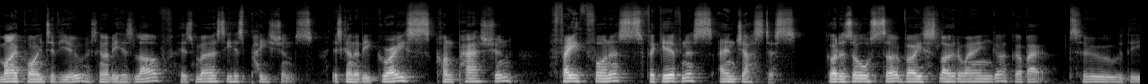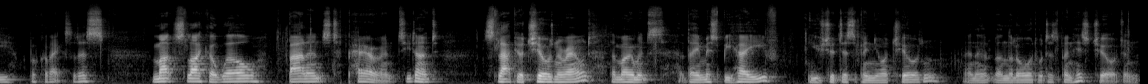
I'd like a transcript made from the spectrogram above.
my point of view, is going to be his love, his mercy, his patience. It's going to be grace, compassion, faithfulness, forgiveness, and justice. God is also very slow to anger. Go back to the book of Exodus. Much like a well balanced parent, you don't slap your children around the moment they misbehave. You should discipline your children, and the, the Lord will discipline his children.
